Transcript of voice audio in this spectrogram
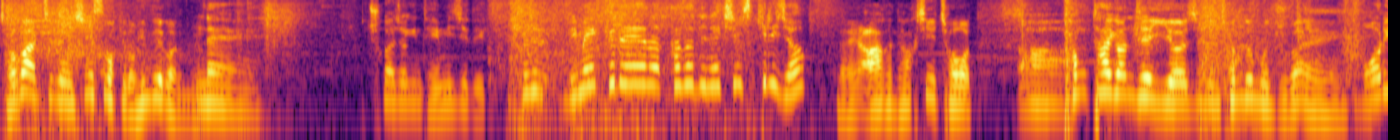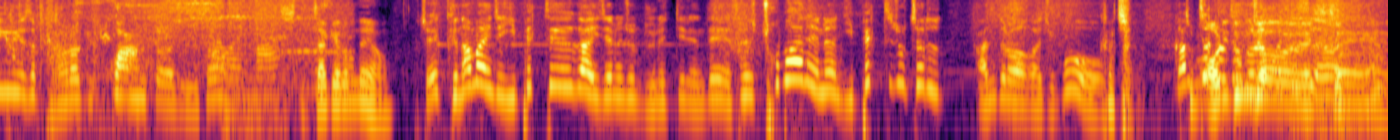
저거 안 찍으면 CS 먹기 너무 힘들거든요. 네. 추가적인 데미지도 있고. 사실 리메이크된 카사딘의 핵심 스킬이죠. 네, 아 근데 확실히 저 아, 평타 견제 이어지는 천둥군주가 예, 머리 위에서 벼락이 꽝 떨어지면서 진짜 괴롭네요. 저희 그나마 이제 effect가 이제는 좀 눈에 띄는데 사실 초반에는 effect조차도 안 들어와가지고 그렇죠. 좀 깜짝. 어리둥절해지죠. 예. 예.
